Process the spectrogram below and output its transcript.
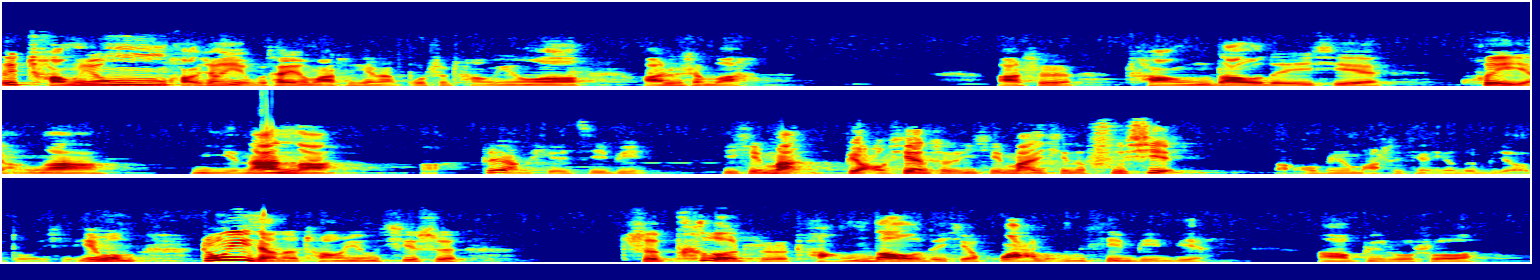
哎，常用好像也不太用马齿苋了，不是常用哦，而是什么？而是。肠道的一些溃疡啊、糜烂呐啊这样一些疾病，一些慢表现是一些慢性的腹泻啊，我们用马齿苋用的比较多一些，因为我们中医讲的肠痈其实是特指肠道的一些化脓性病变啊，比如说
